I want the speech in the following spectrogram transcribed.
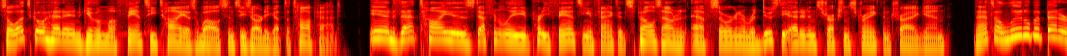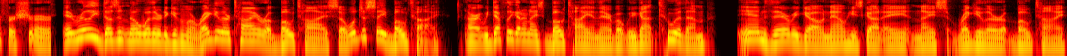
So let's go ahead and give him a fancy tie as well, since he's already got the top hat. And that tie is definitely pretty fancy. In fact, it spells out an F, so we're going to reduce the edit instruction strength and try again. That's a little bit better for sure. It really doesn't know whether to give him a regular tie or a bow tie, so we'll just say bow tie. All right, we definitely got a nice bow tie in there, but we got two of them. And there we go. Now he's got a nice regular bow tie.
